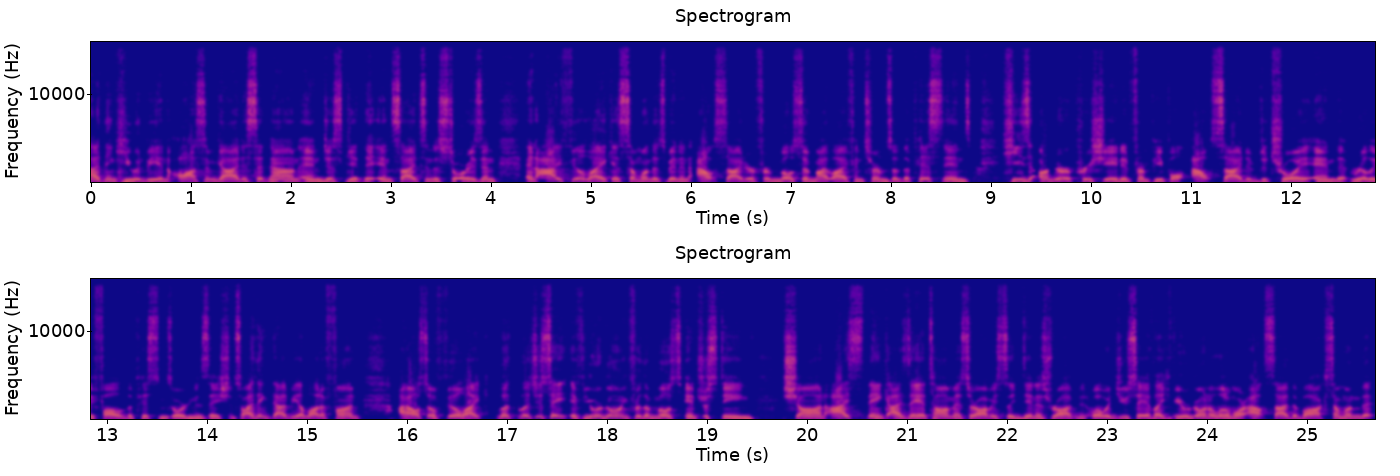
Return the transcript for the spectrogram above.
I think he would be an awesome guy to sit down and just get the insights and the stories. And and I feel like as someone that's been an outsider for most of my life in terms of the Pistons, he's underappreciated from people outside of Detroit and that really follow the Pistons organization. So I think that'd be a lot of fun. I also feel like let, let's just say if you were going for the most interesting, Sean, I think Isaiah Thomas or obviously Dennis Rodman. What would you say if like if you were going a little more outside the box, someone that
